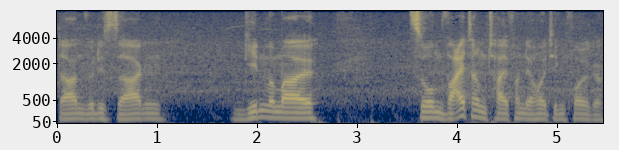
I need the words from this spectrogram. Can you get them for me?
dann würde ich sagen, gehen wir mal zum weiteren Teil von der heutigen Folge.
